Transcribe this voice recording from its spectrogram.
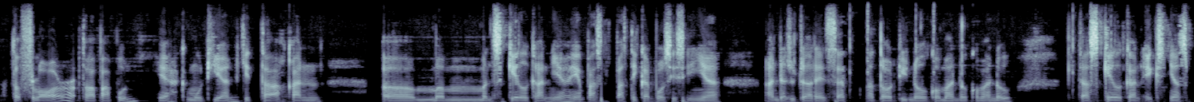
atau floor atau apa pun ya. Kemudian kita akan uh, men-scalekan ya. Yang pastikan posisinya Anda sudah reset atau di 0,0,0 kita scalekan X-nya 10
